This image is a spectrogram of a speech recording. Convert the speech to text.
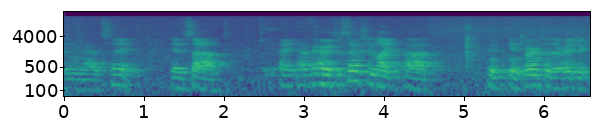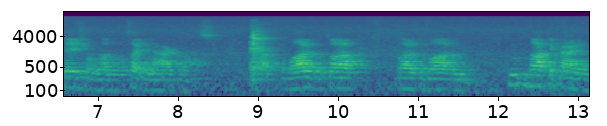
in the United States, is, uh, I, I mean, it's essentially like, uh, in, in terms of their educational level, it's like an hourglass. Uh, A lot at the top, a lot at the bottom, not the kind of,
